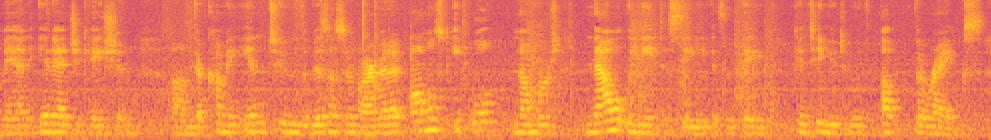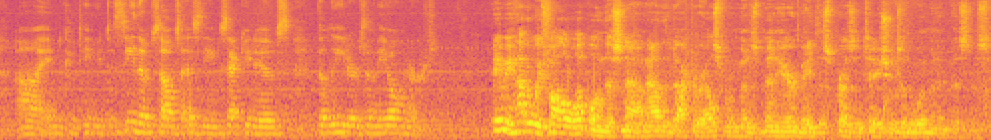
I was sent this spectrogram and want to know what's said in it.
men in education. Um, they're coming into the business environment at almost equal numbers. Now what we need to see is that they continue to move up the ranks uh, and continue to see themselves as the executives, the leaders, and the owners. Amy, how do we follow up on this now, now that Dr. Ellspermann has been here and made this presentation to the women in business?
